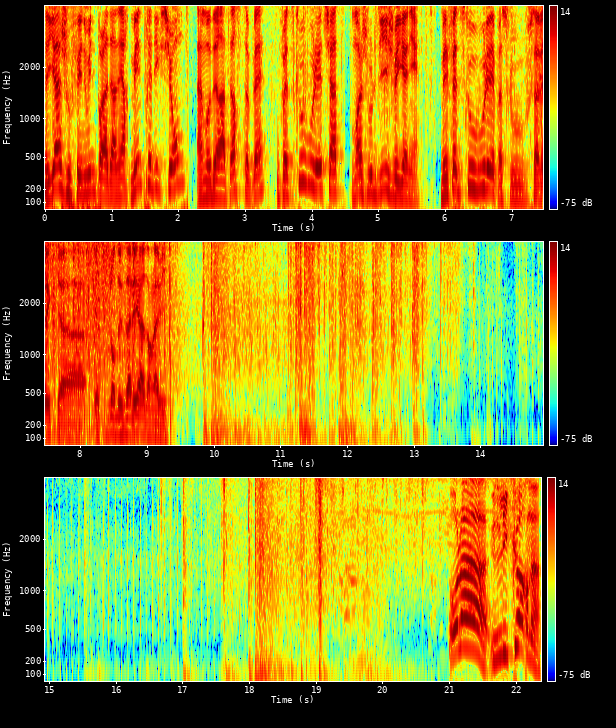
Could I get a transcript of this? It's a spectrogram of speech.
Les gars, je vous fais une win pour la dernière. Mais une prédiction, un modérateur s'il te plaît. Vous faites ce que vous voulez, chat. Moi, je vous le dis, je vais gagner. Mais faites ce que vous voulez, parce que vous savez qu'il y, a y a toujours des aléas dans la vie. Oh là Une licorne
